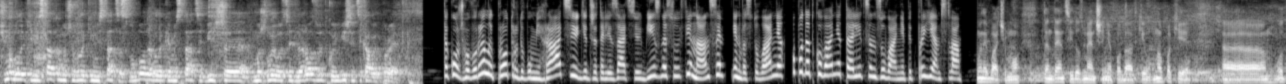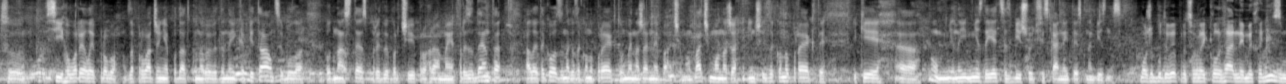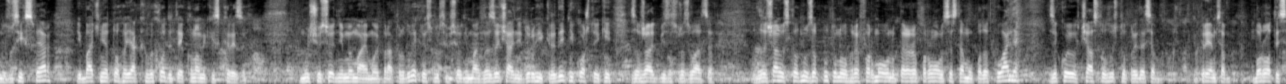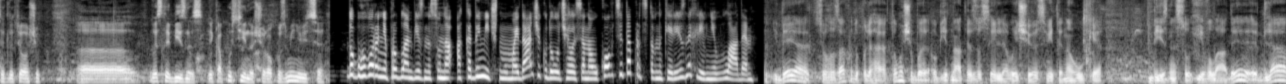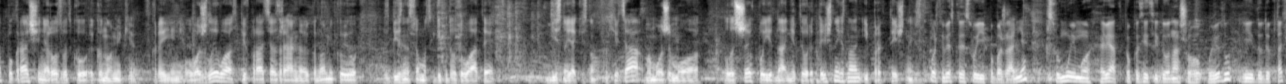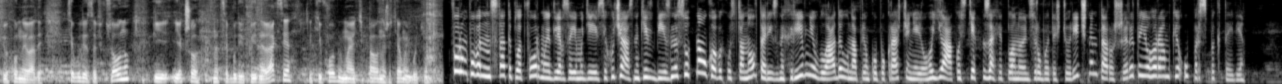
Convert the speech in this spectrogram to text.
Чому великі міста? Тому що великі міста це свобода, великі міста це більше можливостей для розвитку і більше цікавих проєктів. Також говорили про трудову міграцію, діджиталізацію бізнесу, фінанси, інвестування, оподаткування та ліцензування підприємства. Ми не бачимо тенденції до зменшення податків. Навпаки, от е, всі говорили про запровадження податку на виведений капітал. Це була одна з тез передвиборчої програми президента. Але такого законопроекту ми, на жаль, не бачимо. Бачимо, на жаль, інші законопроекти, які е, ну мені здається збільшують фіскальний тиск на бізнес. може бути випрацьований колегальний механізм з усіх сфер і бачення того, як виходити економіки з кризи. Тому що сьогодні ми маємо і брак трудових ресурсів, сьогодні маємо надзвичайні дорогі кредитні кошти, які заважають бізнесу розвиватися. Надзвичайно складну, запутану, реформовану, перереформовану систему оподаткування, з якою часто густо прийдеться підприємцям боротися для того, щоб е, вести бізнес, яка постійно щороку змінюється. До обговорення проблем бізнесу на академічному майданчику долучилися науковці та представники різних рівнів влади. Ідея цього заходу полягає в тому, щоб об'єднати зусилля вищої освіти, науки, бізнесу і влади для покращення розвитку економіки в країні. Важлива співпраця з реальною економікою, з бізнесом, оскільки підготувати дійсно якісного фахівця ми можемо лише в поєднанні теоретичних знань і практичних. Кожен висказати свої побажання, сформуємо ряд пропозицій до нашого уряду і до депутатів Верховної Ради. Це буде зафіксовано, і якщо на це буде відповідна реакція, то такі форми мають право на життя в майбутньому. Форум повинен стати платформою для взаємодії всіх учасників бізнесу, наукових установ та різних рівнів влади у напрямку покращення його якості. Захід планують зробити щорічним та розширити його рамки у перспективі.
